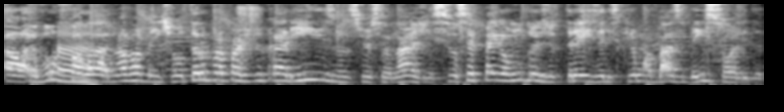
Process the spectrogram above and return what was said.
ó eu vou Ah. falar novamente, voltando pra parte do carisma dos personagens, se você pega um, dois e o três, eles criam uma base bem sólida.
